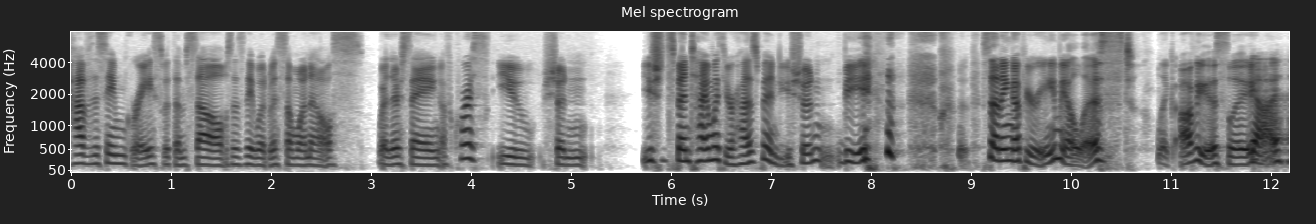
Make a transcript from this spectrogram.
have the same grace with themselves as they would with someone else, where they're saying, Of course, you shouldn't. You should spend time with your husband. You shouldn't be setting up your email list. Like obviously. Yeah.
